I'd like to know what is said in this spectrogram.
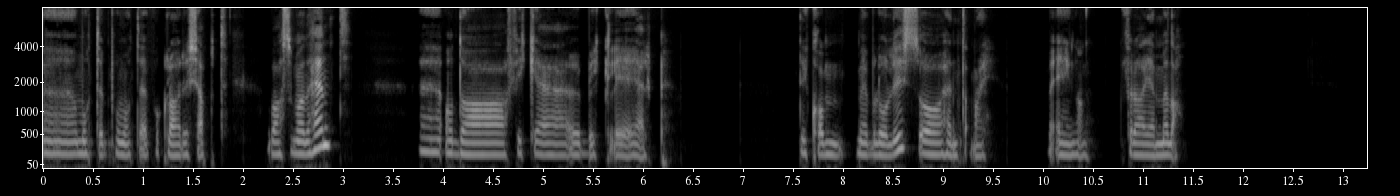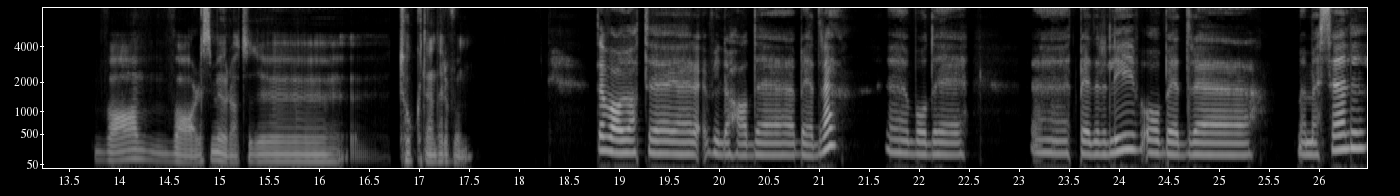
Jeg måtte på en måte forklare kjapt hva som hadde hendt, eh, og da fikk jeg øyeblikkelig hjelp. De kom med blålys og henta meg med en gang fra hjemmet, da. Hva var det som gjorde at du tok den telefonen? Det var jo at jeg ville ha det bedre, eh, både eh, et bedre liv og bedre med meg selv,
